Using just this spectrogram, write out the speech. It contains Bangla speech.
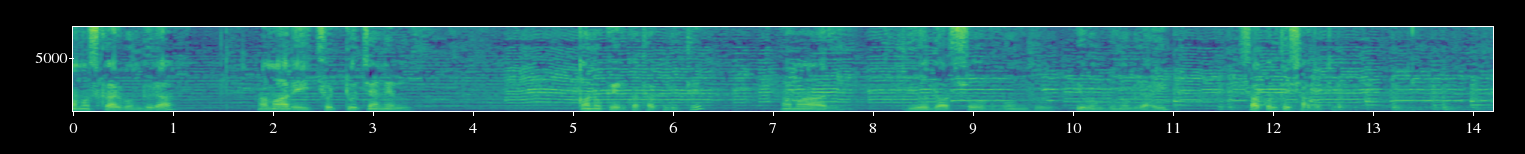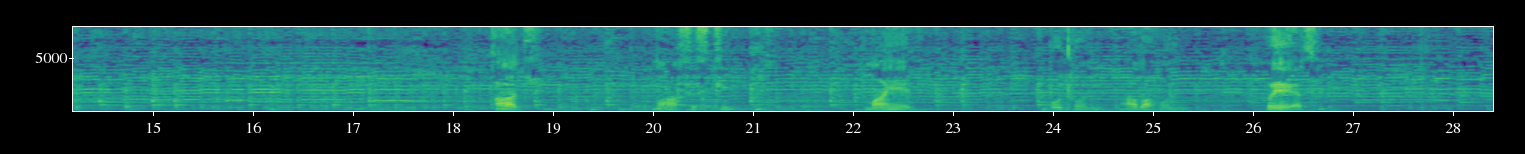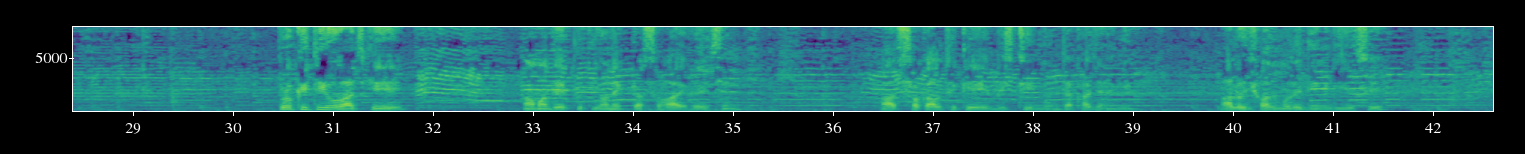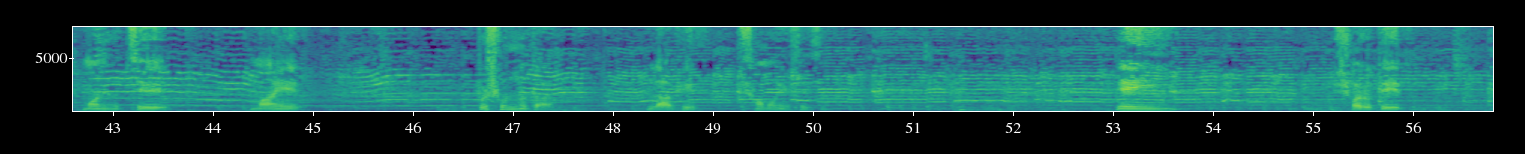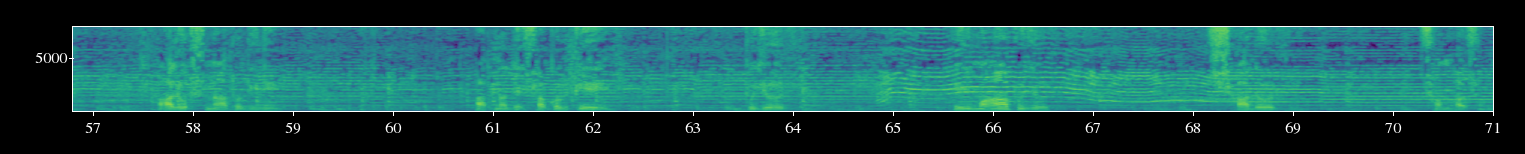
নমস্কার বন্ধুরা, আমার এই ছোট্ট চ্যানেল কনকের কথাগুলিতে আমার প্রিয় দর্শক, বন্ধু এবং গুণগ্রাহী সকলকে স্বাগত। আজ মহাষষ্ঠী, মায়ের বোধন, আবাহন হয়ে গেছে। প্রকৃতিও আজকে আমাদের প্রতি অনেকটা সহায় হয়েছেন। আজ সকাল থেকে বৃষ্টির মুখ দেখা যায়নি। আলো ঝলমলে দিন গিয়েছে। মনে হচ্ছে মায়ের প্রসন্নতা লাভের সময় এসেছে। এই শরতের আলোক স্নাত দিনে আপনাদের সকলকে পুজোর, এই মহাপুজোর সাদর সম্ভাষণ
